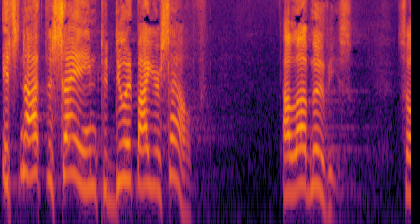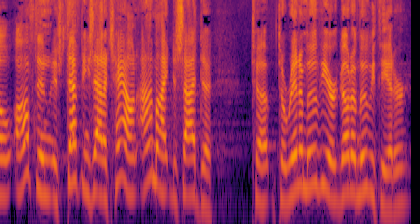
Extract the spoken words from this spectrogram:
it's not the same to do it by yourself. I love movies. So often, if Stephanie's out of town, I might decide to, to, to rent a movie or go to a movie theater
